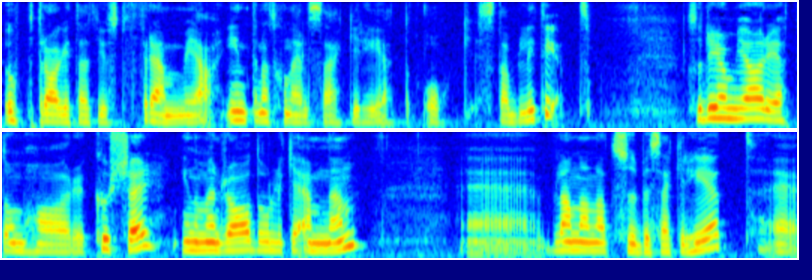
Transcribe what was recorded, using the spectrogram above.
uppdraget att just främja internationell säkerhet och stabilitet. Så det de gör är att de har kurser inom en rad olika ämnen. Eh, bland annat cybersäkerhet, eh,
